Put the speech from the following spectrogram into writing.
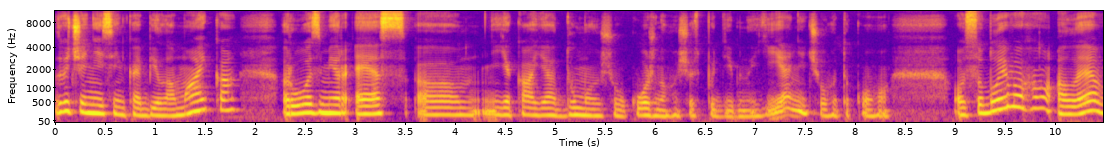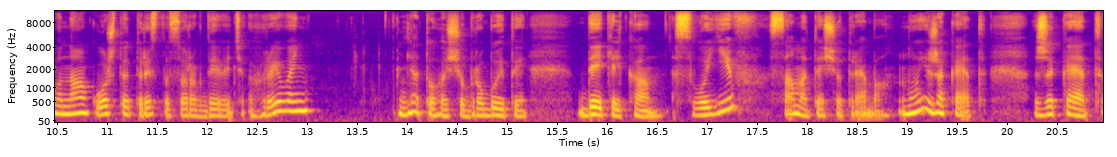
Звичайнісінька біла майка, розмір S, е, яка я думаю, що у кожного щось подібне є, нічого такого особливого, але вона коштує 349 гривень для того, щоб робити декілька слоїв, саме те, що треба. Ну і жакет. Жакет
